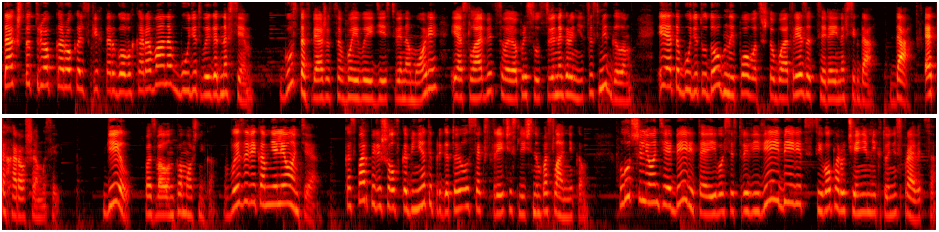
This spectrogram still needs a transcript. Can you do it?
Так что трепка рокольских торговых караванов будет выгодна всем. Густав вяжется в боевые действия на море и ослабит свое присутствие на границе с Мидгалом. И это будет удобный повод, чтобы отрезать царей навсегда. Да, это хорошая мысль. «Гил!» – позвал он помощника. «Вызови ко мне Леонтия!» Каспар перешел в кабинет и приготовился к встрече с личным посланником. Лучше Леонтия Берита и его сестры Вивеи Берит с его поручением никто не справится.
